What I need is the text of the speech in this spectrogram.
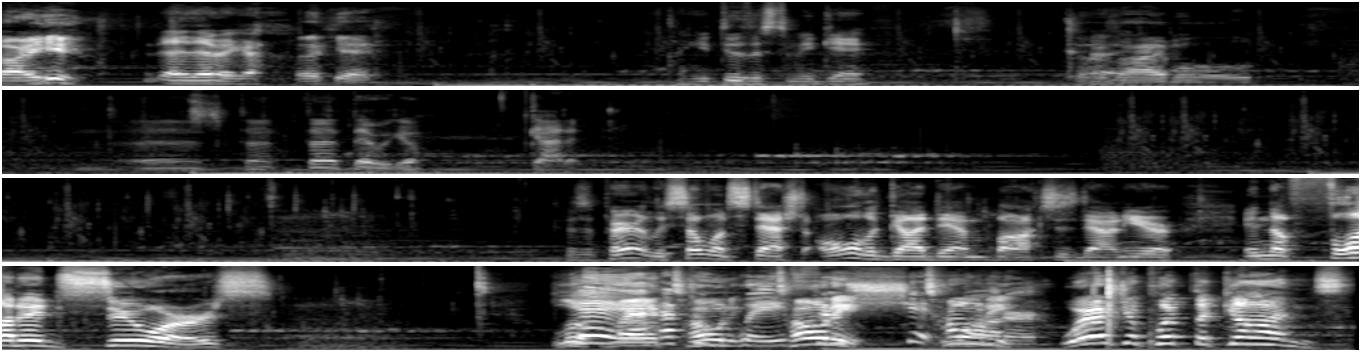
Are you? There, there we go. Okay. You do this to me, game. Because Alright. I'm old. Uh, da, da, there we go. Got it. Because apparently someone stashed all the goddamn boxes down here in the flooded sewers. Look, Yay, I man, have to Tony, wade Tony, shit Tony, water. where'd you put the guns?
